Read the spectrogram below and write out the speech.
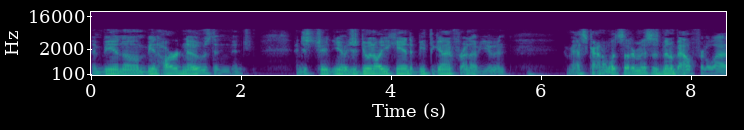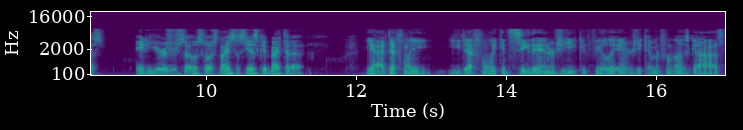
and being um being hard nosed and and and just you know just doing all you can to beat the guy in front of you and. I mean, that's kind of what Southern Miss has been about for the last 80 years or so. So it's nice to see us get back to that. Yeah, I definitely, you definitely can see the energy. You can feel the energy coming from those guys.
